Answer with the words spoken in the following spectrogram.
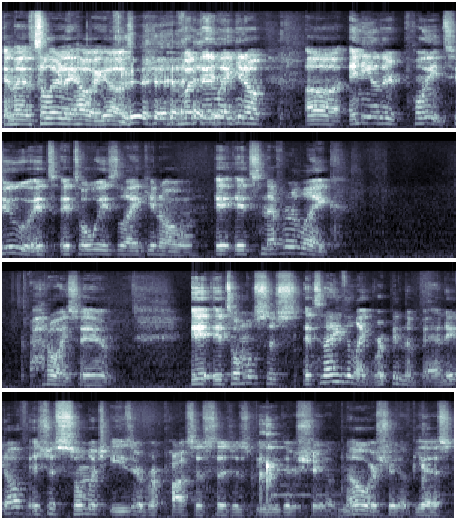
and that's literally how it goes but then like you know uh any other point too it's it's always like you know it, it's never like how do I say it? it? It's almost just, it's not even like ripping the band aid off. It's just so much easier of a process to just be either straight up no or straight up yes.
